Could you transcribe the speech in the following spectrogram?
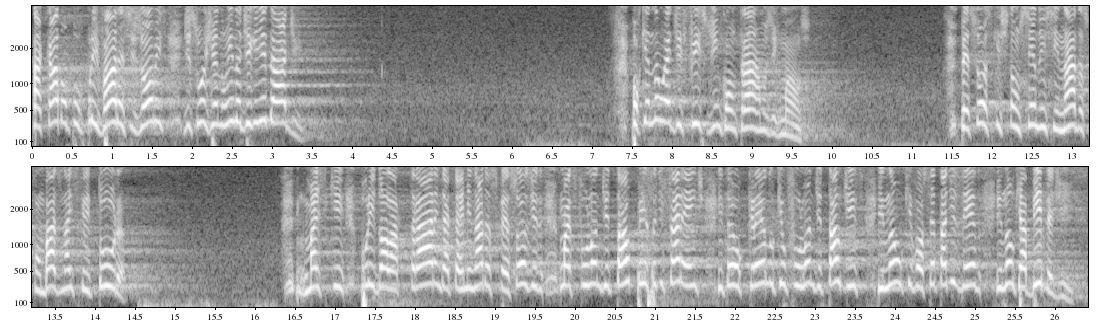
Acabam por privar esses homens de sua genuína dignidade. Porque não é difícil de encontrarmos, irmãos, pessoas que estão sendo ensinadas com base na Escritura mas que por idolatrarem determinadas pessoas dizem, mas fulano de tal pensa diferente, então eu creio no que o fulano de tal diz, e não o que você está dizendo, e não o que a Bíblia diz.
